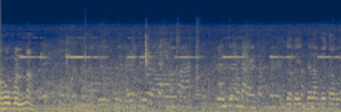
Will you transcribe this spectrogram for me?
Human na. Gagayit na lang kayo tapos.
